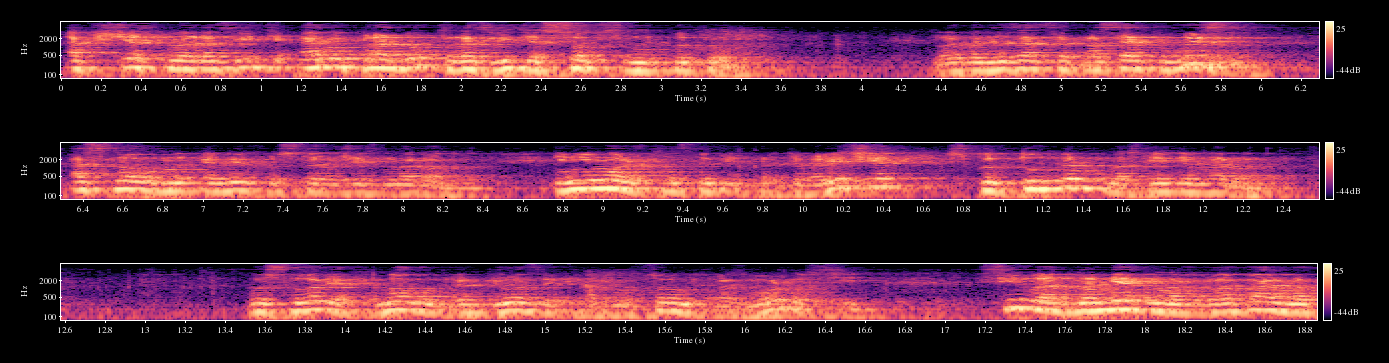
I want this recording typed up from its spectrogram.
общественного развития, а не продукт развития собственной культуры. Глобализация бросает вызов основам многовековых устоев жизни народа и не может наступить противоречие с культурным наследием народа. В условиях новых грандиозных информационных возможностей сила одномерного глобального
